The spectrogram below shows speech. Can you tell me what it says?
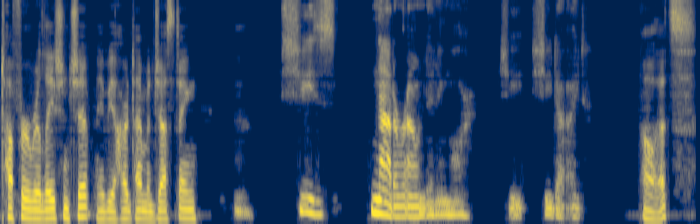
tougher relationship? Maybe a hard time adjusting? She's not around anymore. She, she died. Oh, that's,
